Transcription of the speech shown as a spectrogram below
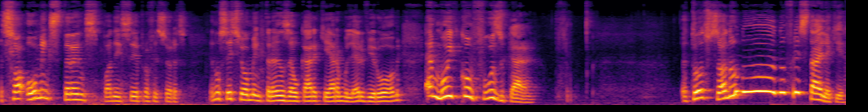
só homens trans podem ser professoras. Eu não sei se homem trans é o cara que era mulher e virou homem. É muito confuso, cara. Eu tô só no, no, no freestyle aqui.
